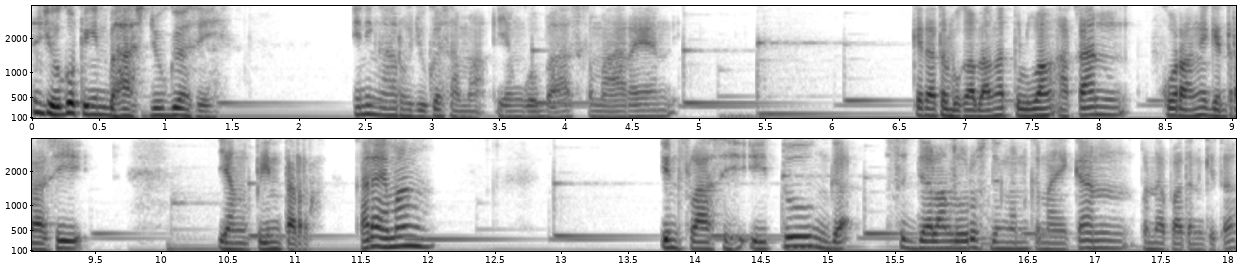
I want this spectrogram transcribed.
ini juga gue pengen bahas juga sih. Ini ngaruh juga sama yang gue bahas kemarin. Kita terbuka banget peluang akan kurangnya generasi yang pinter. Karena emang inflasi itu nggak sejalan lurus dengan kenaikan pendapatan kita,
